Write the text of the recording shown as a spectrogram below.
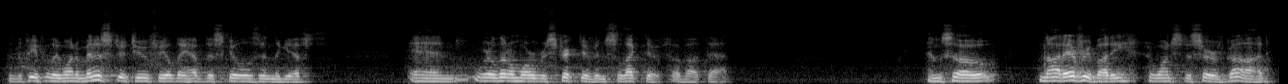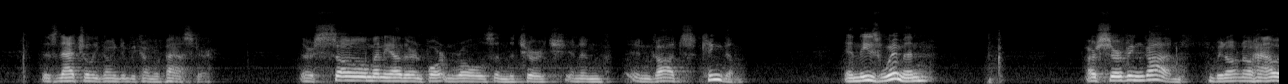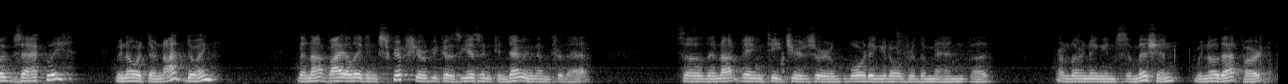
Do the people they want to minister to feel they have the skills and the gifts? And we're a little more restrictive and selective about that. And so, not everybody who wants to serve God is naturally going to become a pastor. There are so many other important roles in the church and in, in God's kingdom. And these women are serving God. We don't know how exactly. We know what they're not doing. They're not violating Scripture because He isn't condemning them for that. So they're not being teachers or lording it over the men, but are learning in submission. We know that part.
